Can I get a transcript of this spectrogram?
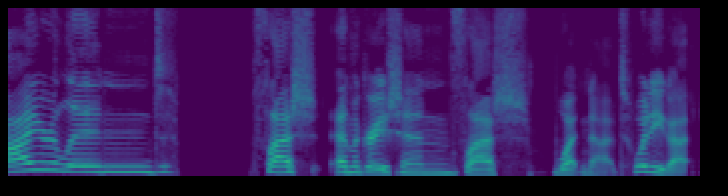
Ireland slash emigration slash whatnot. What do you got?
